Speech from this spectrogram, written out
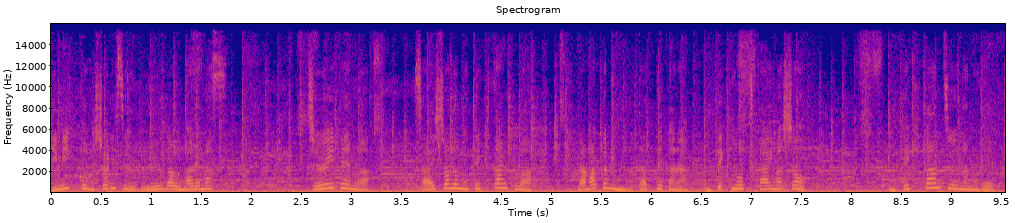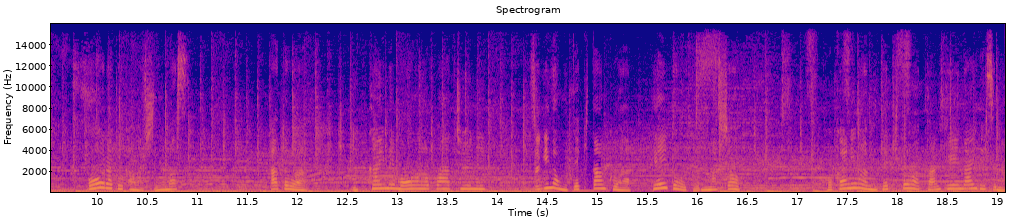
ギミックを処理する余裕が生まれます。注意点は最初の無敵タンクは生首に当たってから無敵を使いましょう。無敵貫通なのでボーラとかは死ねます。あとは1回目モーンオファー中に次の無敵タンクはヘイトを取りましょう。他には無敵とは関係ないですが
